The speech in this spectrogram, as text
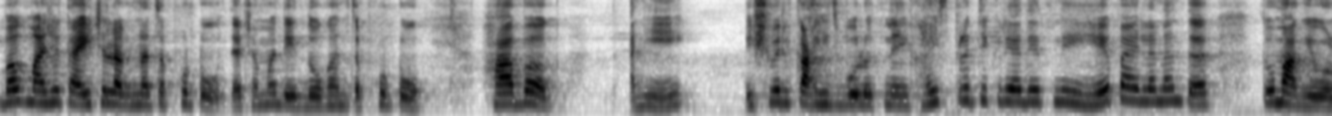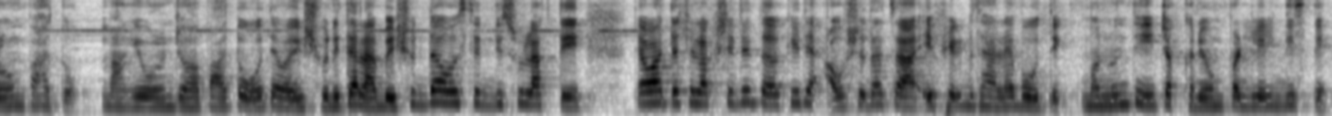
बघ माझ्या ताईच्या लग्नाचा फोटो त्याच्यामध्ये दोघांचा फोटो. हा बघ. आणि ईश्वरी काहीच बोलत नाही काहीच प्रतिक्रिया देत नाही. हे पाहिल्यानंतर तो मागे वळून पाहतो. मागे वळून जेव्हा पाहतो तेव्हा ईश्वरी त्याला बेशुद्ध अवस्थेत दिसू लागते. तेव्हा त्याच्या लक्षात येतं की त्या औषधाचा इफेक्ट झाला आहे बहुतेक. म्हणून ती चक्कर येऊन पडलेली दिसते.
